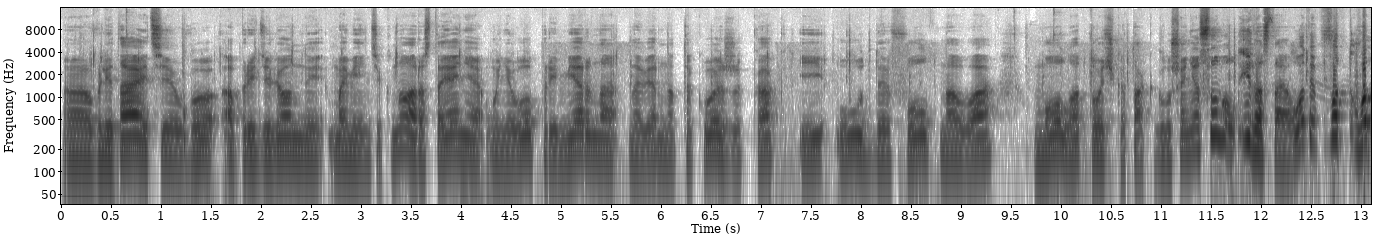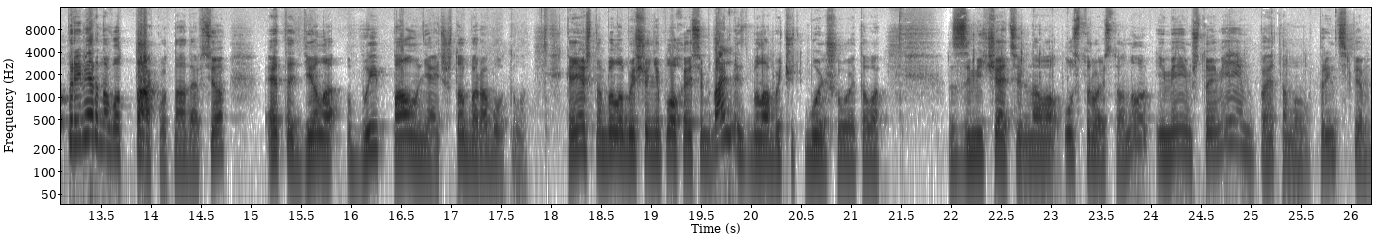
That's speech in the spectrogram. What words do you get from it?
э, влетаете в определенный моментик. Ну, а расстояние у него примерно, наверное, такое же, как и у дефолтного молоточка. Так, оглушение сунул и доставил. Вот, вот, вот примерно вот так вот надо все это дело выполнять, чтобы работало. Конечно, было бы еще неплохо, если бы дальность была бы чуть больше у этого замечательного устройства. Но имеем, что имеем, поэтому, в принципе,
